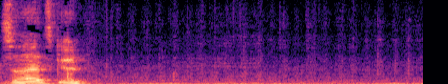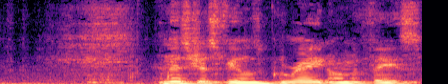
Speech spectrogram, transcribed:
so that's good. And this just feels great on the face.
